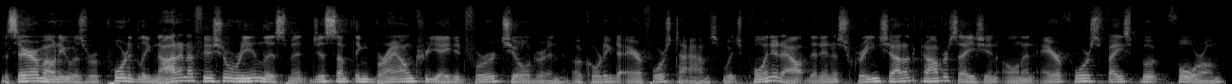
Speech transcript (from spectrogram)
The ceremony was reportedly not an official reenlistment, just something Brown created for her children, according to Air Force Times, which pointed out that in a screenshot of the conversation on an Air Force Facebook forum,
